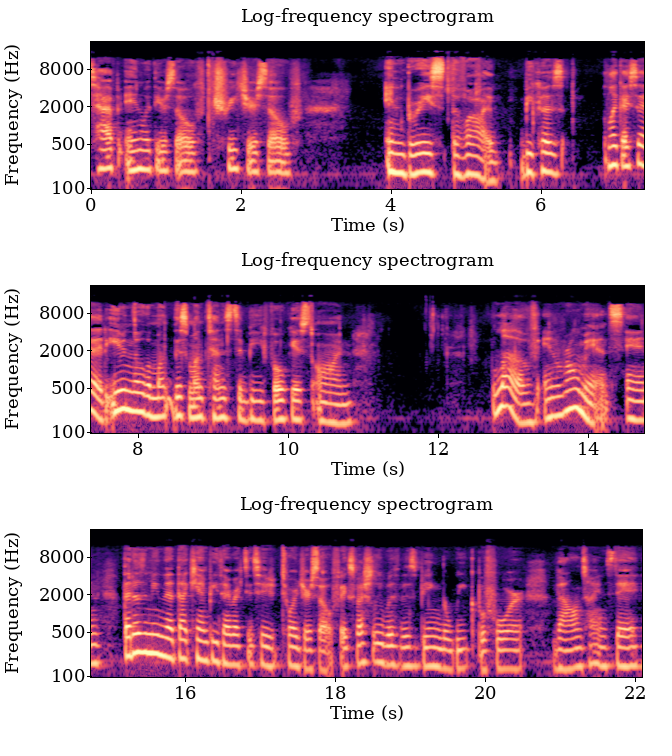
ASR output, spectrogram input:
tap in with yourself, treat yourself, embrace the vibe. Because like I said, even though the month this month tends to be focused on love and romance and that doesn't mean that that can't be directed to towards yourself especially with this being the week before valentine's day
